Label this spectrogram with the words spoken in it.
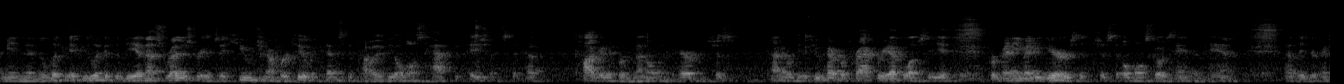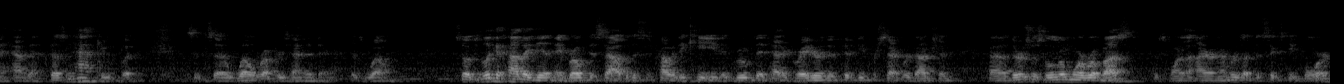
I mean, and look, if you look at the VNS registry, it's a huge number too. It tends to probably be almost half the patients that have cognitive or mental impairments. Just kind of, if you have refractory epilepsy it- for many, many years, it just almost goes hand in hand, uh, that you're gonna have that. Doesn't have to, but it's, it's, uh, well represented there as well. So if you look at how they did, and they broke this out, but this is probably the key, the group that had a greater than fifty percent reduction, uh, theirs was a little more robust, it's one of the higher numbers, up to sixty-four,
